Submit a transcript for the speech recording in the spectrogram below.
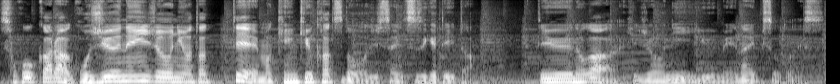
そこから50年以上にわたって、まあ、研究活動を実際に続けていたっていうのが非常に有名なエピソードです。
